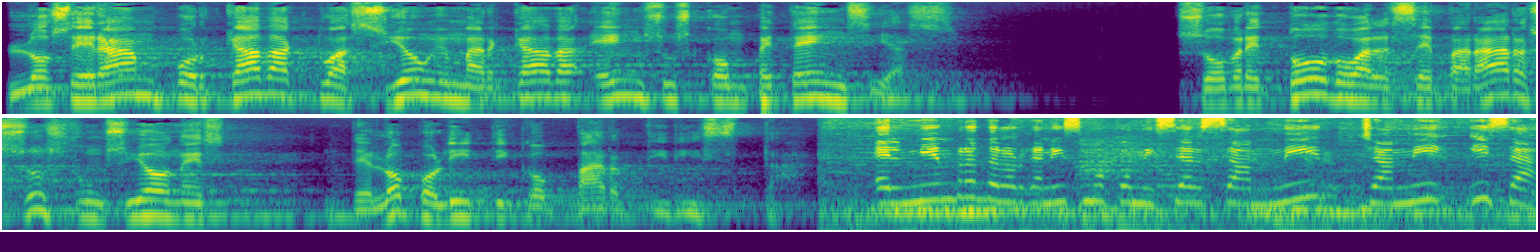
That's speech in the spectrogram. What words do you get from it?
Lo serán por cada actuación enmarcada en sus competencias, sobre todo al separar sus funciones de lo político partidista. El miembro del organismo comicial Samir Chami Isa,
